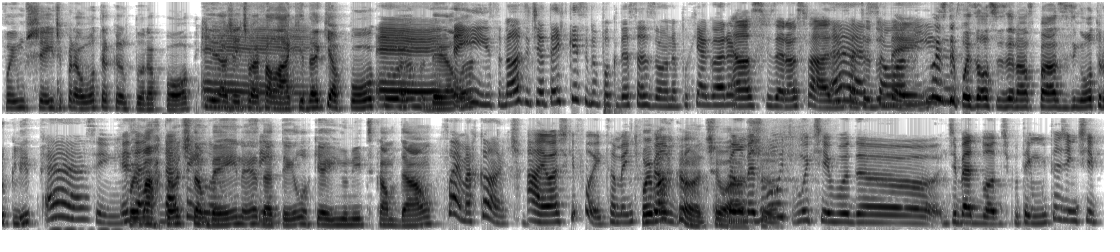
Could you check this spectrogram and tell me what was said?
foi um shade pra outra cantora pop, que a É. gente vai falar aqui daqui a pouco É, dela. tem isso. Nossa, eu tinha até esquecido um pouco dessa zona, porque agora... Elas fizeram as fases, É, tá tudo bem. amigas. Mas depois elas fizeram as pazes em outro clipe. É. Sim. Foi Exato, marcante também, né? Sim. Da Taylor, que é You Need to Calm Down. Foi marcante? Ah, eu acho que foi. Também, tipo, Foi pelo, marcante, eu pelo acho. mesmo mo- motivo do, de Bad Blood. Tipo, tem muita gente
